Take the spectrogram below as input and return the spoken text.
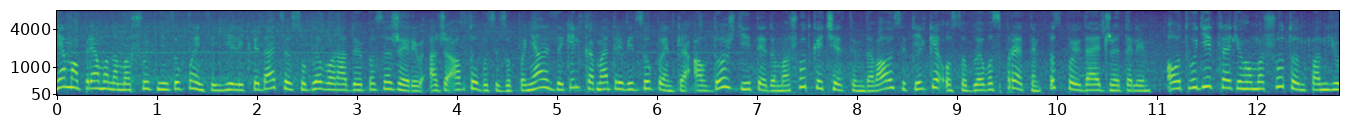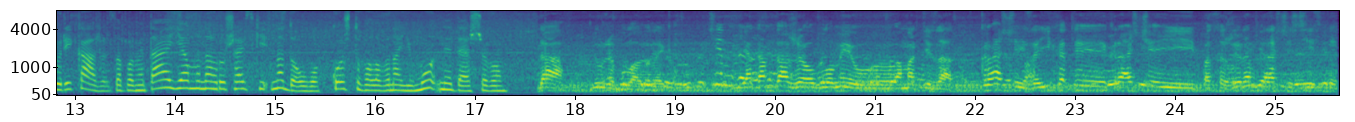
Яма прямо на маршрутній зупинці. Її ліквідація особливо радує пасажирів, адже автобуси зупинялись за кілька метрів від зупинки, а вдовж дійти до маршрутки чистим вдавалося тільки особливо спритним, розповідають жителі. А от водій третього маршруту пан Юрій каже, запам'ятає яму на Грушевській надовго. Коштувала вона йому недешево. Так, дуже була велика. Я там навіть обломив е, амортизатор. Краще і заїхати краще, і пасажирам краще сісти.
